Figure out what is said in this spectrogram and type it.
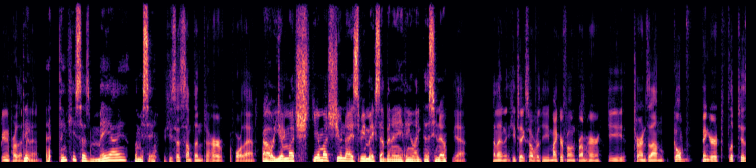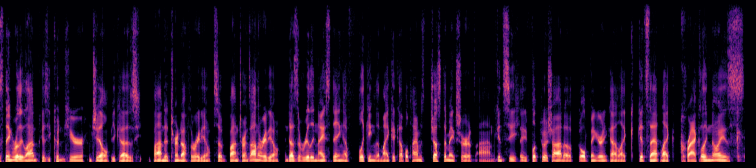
beginning part of that Think- minute. I think he says, "May I?" Let me see. He says something to her before that. Oh, before you're take- much you're much too nice to be mixed up in anything like this, you know. Yeah. And then he takes over the microphone from her. He turns it on. Goldfinger flipped his thing really loud because he couldn't hear Jill because Bond had turned off the radio. So Bond turns on the radio and does a really nice thing of flicking the mic a couple times just to make sure it's on. You can see they flip to a shot of Goldfinger and he kind of like gets that like crackling noise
